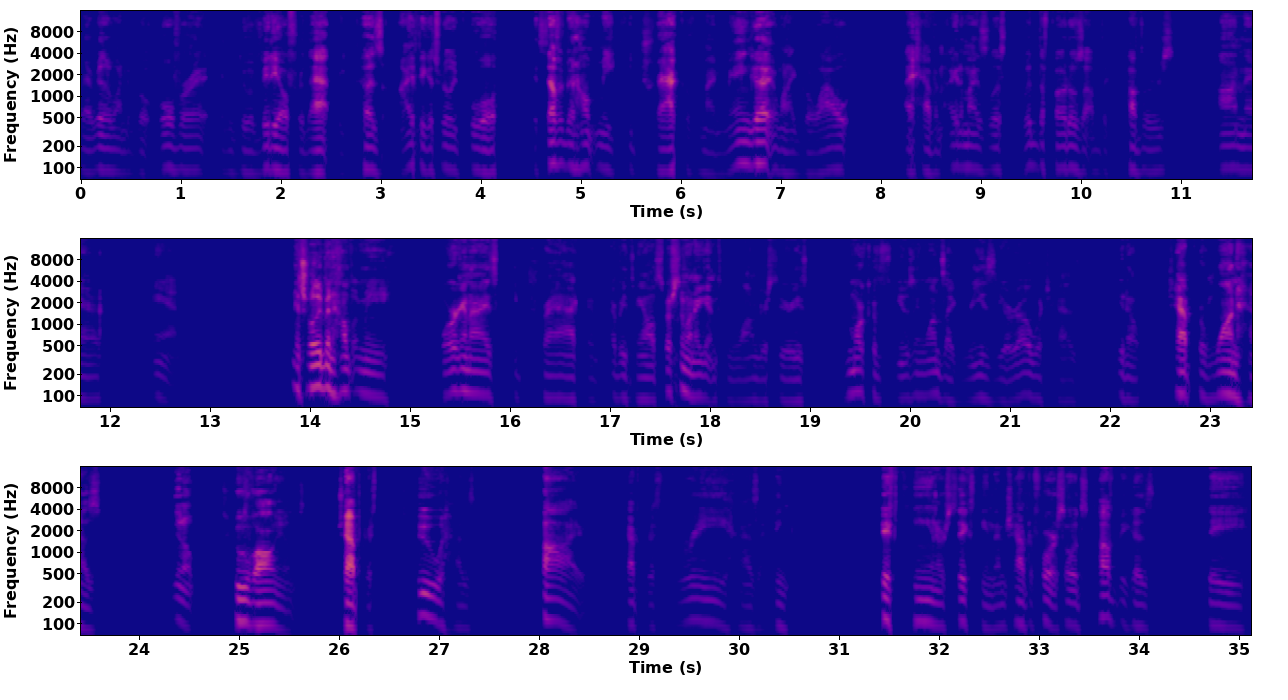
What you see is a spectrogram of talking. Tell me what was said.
but I really wanted to go over it and do a video for that because I think it's really cool. It's definitely been helping me keep track of my manga, and when I go out, I have an itemized list with the photos of the covers on there, and it's really been helping me organize, keep track, and everything else, especially when I get into longer series and more confusing ones like Re Zero, which has, you know, chapter one has, you know, two volumes. Chapter two has five. Chapter three has, I think, 15 or 16. Then chapter four. So it's tough because they,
